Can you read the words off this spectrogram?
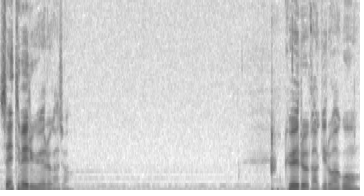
세인트 메리 교회를 가죠. 교회를 가기로 하고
